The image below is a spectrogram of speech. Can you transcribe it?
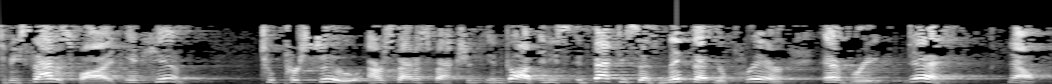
to be satisfied in Him, to pursue our satisfaction in God. And he's, in fact, He says, make that your prayer every day. Now,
